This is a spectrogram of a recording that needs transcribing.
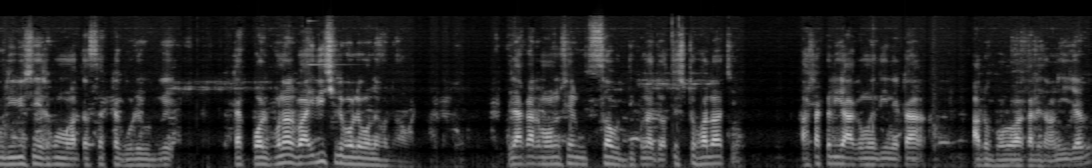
পরিবেশে, এরকম মাদ্রাসা একটা গড়ে উঠবে, এটা কল্পনার বাইরেই ছিল বলে মনে হলো আমার। এলাকার মানুষের উৎসাহ, উদ্দীপনা যথেষ্ট ভালো আছে। আশা করি আগামী দিন এটা আরও বড় আকারে দাঁড়িয়ে যাবে।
